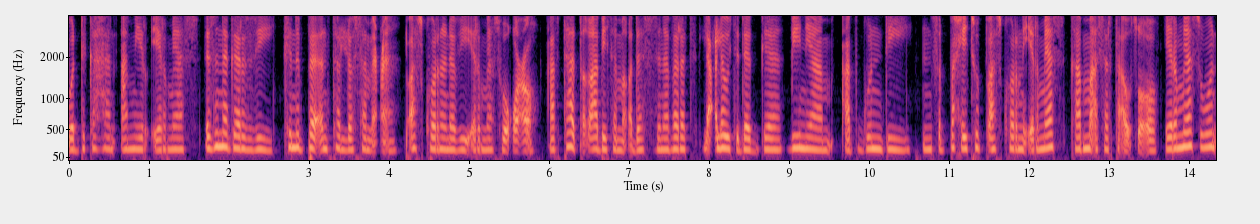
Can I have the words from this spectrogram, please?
ወዲ ካህን ኣሚር ኤርምያስ እዚ ነገር እዚ ክንበ እንተሎ ሰምዐ፣ ጳስኮር ንነብዪ ኤርምያስ ወቕዖ። ኣብታ ጥቓ ቤተ መቕደስ ዝነበረት ላዕለዊት ደገ፣ ቢንያም ኣብ ጉንዲ ንጽባሒቱ ጳስኮር ንኤርምያስ ካብ ማእሰርቲ ኣውጽኦ። ኤርምያስ እውን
